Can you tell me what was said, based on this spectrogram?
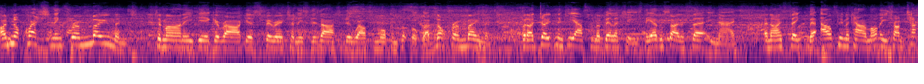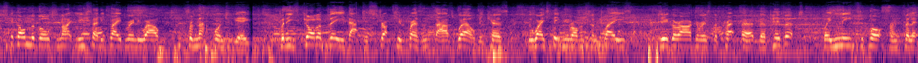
I'm not questioning for a moment Toumani Diagouraga's spirit and his desire to do well for Morecambe Football Club. Not for a moment. But I don't think he has some abilities. The other side of 30 now. And I think that Alfie McCalmont, he's fantastic on the ball tonight. You said he played really well from that point of view. But he's got to be that destructive presence as well because the way Stephen Robinson plays, Diagouraga is the, pre- uh, the pivot, but he needs support from Philip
